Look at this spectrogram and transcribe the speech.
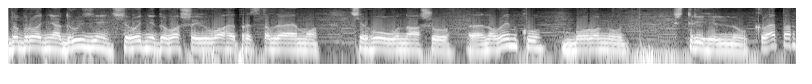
Доброго дня, друзі! Сьогодні до вашої уваги представляємо чергову нашу е, новинку борону штрігельну клепер.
